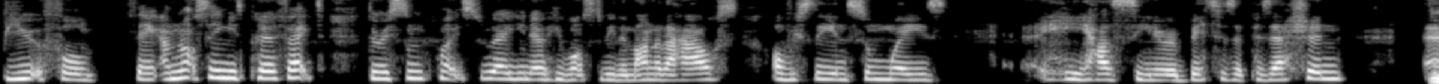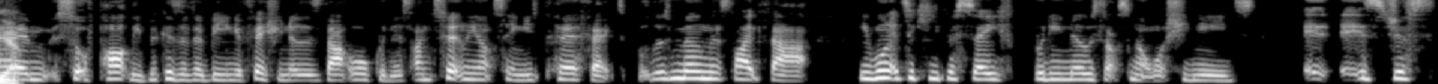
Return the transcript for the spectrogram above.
beautiful thing. I'm not saying he's perfect. There is some points where, you know, he wants to be the man of the house. Obviously, in some ways, he has seen her a bit as a possession. Um, Yeah. sort of partly because of her being a fish, you know, there's that awkwardness. I'm certainly not saying he's perfect, but there's moments like that. He wanted to keep her safe, but he knows that's not what she needs. It, it's just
